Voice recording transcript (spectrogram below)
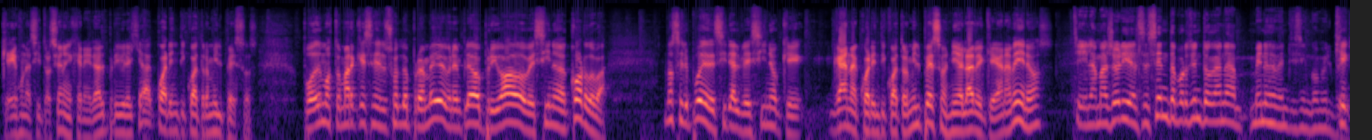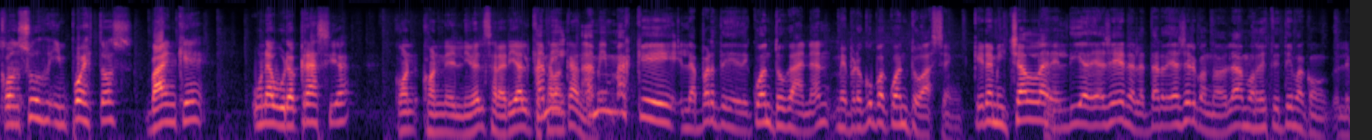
que es una situación en general privilegiada, 44 mil pesos. Podemos tomar que ese es el sueldo promedio de un empleado privado vecino de Córdoba. No se le puede decir al vecino que gana 44 mil pesos ni hablar del que gana menos, Sí, la mayoría, el 60% gana menos de 25 mil pesos. que con sus impuestos banque una burocracia con, con el nivel salarial que a está mí, bancando. a mí más que la parte de cuánto ganan, me preocupa cuánto hacen. Que era mi charla en el día de ayer, a la tarde de ayer, cuando hablábamos de este tema, con, le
